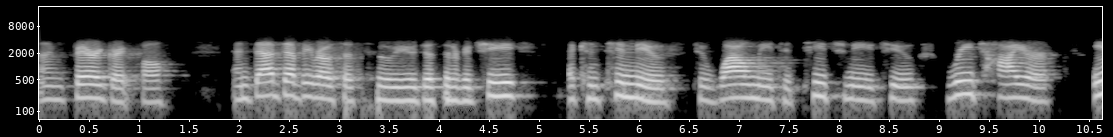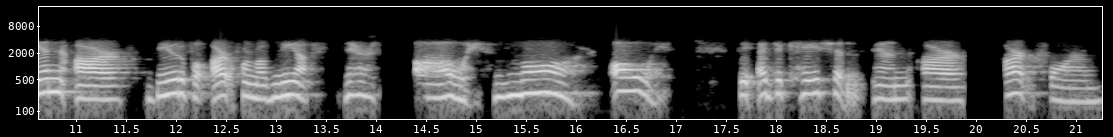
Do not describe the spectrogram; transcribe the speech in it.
I'm very grateful. And Dad Debbie Rosas, who you just interviewed, she uh, continues to wow me, to teach me, to reach higher in our beautiful art form of Nia. There's always more, always. the education in our art form,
